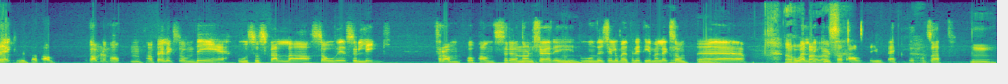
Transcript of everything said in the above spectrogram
eh, er kult at alt på gamlemåten At det liksom det er hun som spiller Zoe, som ligger frampå panseret når han kjører i Mm. 200 km i timen, liksom. Det er Ja, hun er veldig badass. kult at alt er gjort ekte, sånn sett. Mm.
